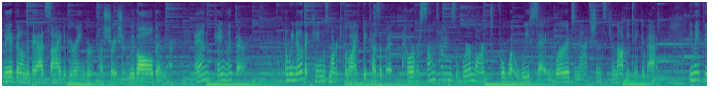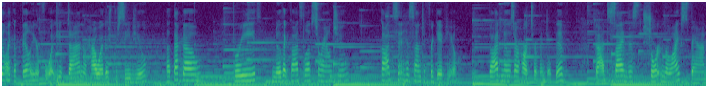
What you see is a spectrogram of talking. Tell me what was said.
may have been on the bad side of your anger or frustration. We've all been there. And Cain went there. And we know that Cain was marked for life because of it. However, sometimes we're marked for what we say. Words and actions cannot be taken back. You may feel like a failure for what you've done or how others perceive you. Let that go. Breathe. Know that God's love surrounds you. God sent his son to forgive you. God knows our hearts are vindictive. God decided to shorten the lifespan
